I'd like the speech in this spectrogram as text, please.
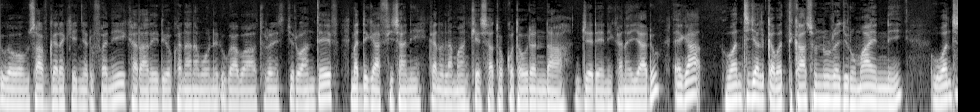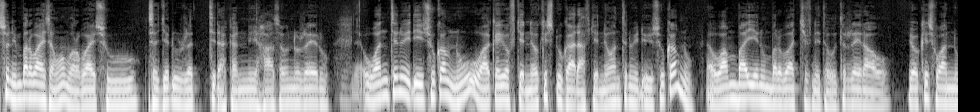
dhuga ba'umsaaf gara keenya dhufanii karaa reediyoo kanaa namoonni dhugaa ba'aa turanis jiru waan ta'eef maddi gaaffii isaanii kana lamaan keessaa tokko ta'uu danda'a jedheeni kana yaadu egaa. Wanti jalqabatti kaasuun nurra jiru maa inni wanti sun hin barbaachisa moo barbaachisuu isa jedhu irrattidha kan haasa'uun nurra jiru. Wanti nuyi dhiisuu qabnu waaqayyoof jenne yookiis dhugaadhaaf jenne wanti nuyi dhiisuu qabnu waan baay'ee nu barbaachifne ta'uutirreeraa'u yookiis waan nu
